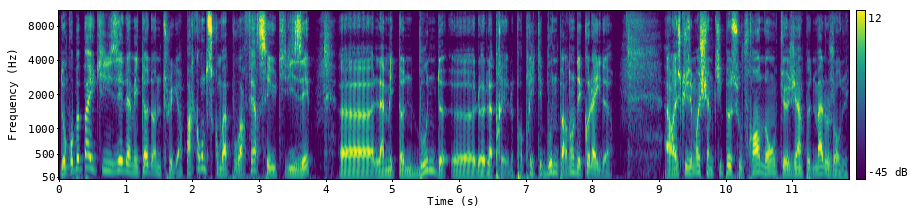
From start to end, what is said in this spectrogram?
Donc, on ne peut pas utiliser la méthode onTrigger. Par contre, ce qu'on va pouvoir faire, c'est utiliser la méthode bound, la, la, propriété bound pardon, des colliders. Alors excusez-moi, je suis un petit peu souffrant, donc euh, j'ai un peu de mal aujourd'hui.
